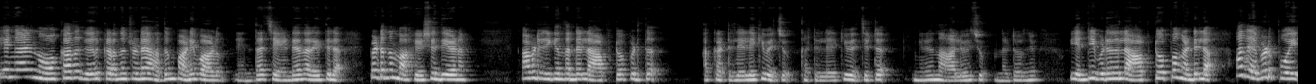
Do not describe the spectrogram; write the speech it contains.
എങ്ങാനും നോക്കാതെ കയറി കിടന്നിട്ടുണ്ടെങ്കിൽ അതും പണി പാളും എന്താ ചെയ്യേണ്ടതെന്ന് അറിയത്തില്ല. പെട്ടെന്ന് മഹേഷ് എന്ത് ചെയ്യണം? അവിടെ ഇരിക്കുന്ന തന്റെ ലാപ്ടോപ്പ് എടുത്ത് ആ കട്ടിലേക്ക് വെച്ചു. കട്ടിലേക്ക് വെച്ചിട്ട് ഇങ്ങനെ ഒന്ന് ആലോചിച്ചു. എന്നിട്ട് പറഞ്ഞു എന്റെ ഇവിടെ നിന്ന് ലാപ്ടോപ്പും കണ്ടില്ല. അത് എവിടെ പോയി?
